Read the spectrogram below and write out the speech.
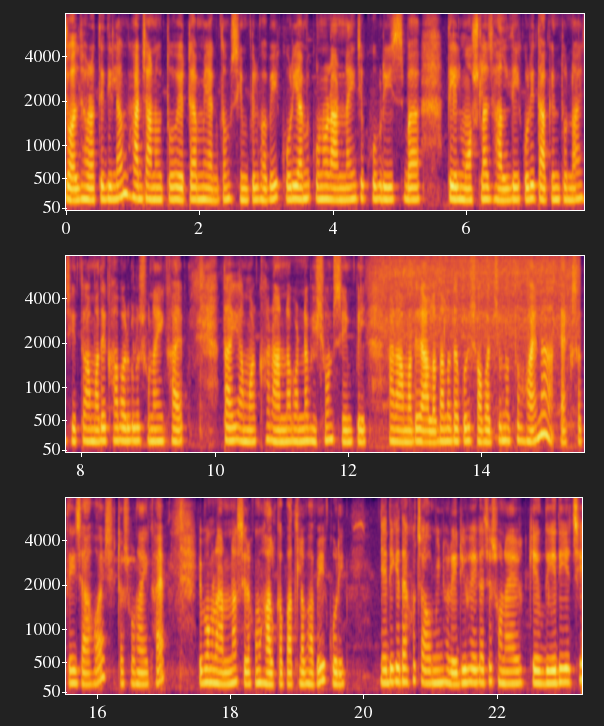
জল ঝরাতে দিলাম। আর জানো তো এটা আমি একদম সিম্পলভাবেই করি। আমি কোনো রান্নাই যে খুব রিচ বা তেল মশলা ঝাল দিয়ে করি তা কিন্তু নয়। যেহেতু আমাদের খাবারগুলো সোনাই খায়, তাই আমার রান্না বান্না ভীষণ সিম্পল আর আমাদের আলাদা আলাদা করে সবার জন্য তো হয় না, একসাথেই যা হয় সেটা সোনাই খায় এবং রান্না সেরকম হালকা পাতলাভাবেই করি। এদিকে দেখো চাউমিন রেডি হয়ে গেছে সোনায়ের কেউ দিয়ে দিয়েছি।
